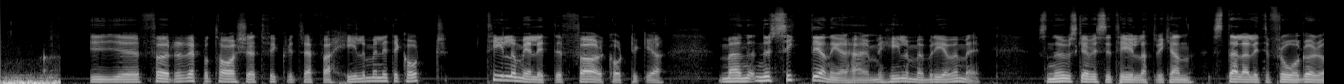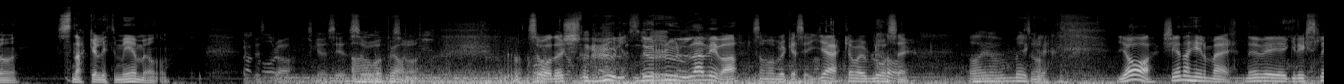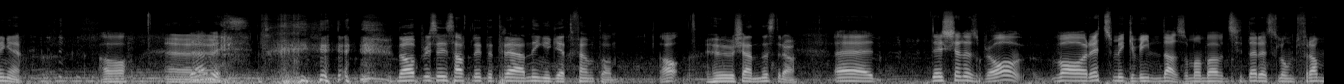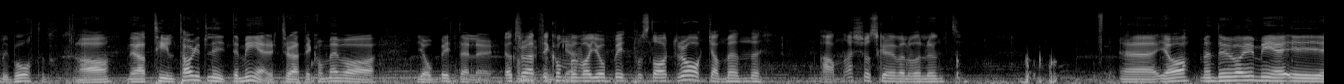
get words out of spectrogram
I eh, förra reportaget fick vi träffa Hilmer lite kort. Till och med lite för kort tycker jag. Men nu sitter jag ner här med Hilmer bredvid mig. Så nu ska vi se till att vi kan ställa lite frågor och snacka lite mer med honom. Faktiskt bra, ska vi se. Så, vad bra. så. Så, då rull, nu rullar vi va? Som man brukar säga. Jäklar vad det blåser. Ja, jag märker Så. det. Ja, tjena Hilmer. Nu är vi i Grislinge. Ja, Eh, det är vi. du har precis haft lite träning i GT15. Ja. Hur kändes det då? Eh, det kändes bra. var rätt så mycket vindar så man behövde sitta rätt så långt fram i båten. Ja, det har tilltagit lite mer. Tror du att det kommer vara jobbigt eller? Jag tror att det funka? kommer vara jobbigt på startrakan men eh, annars så ska det väl vara lugnt. Eh, ja, men du var ju med i,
